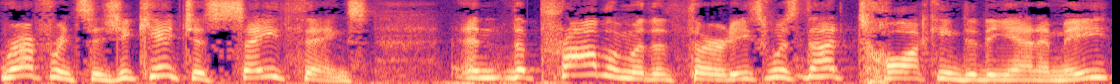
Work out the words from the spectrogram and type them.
references. You can't just say things. And the problem of the 30s was not talking to the enemy;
